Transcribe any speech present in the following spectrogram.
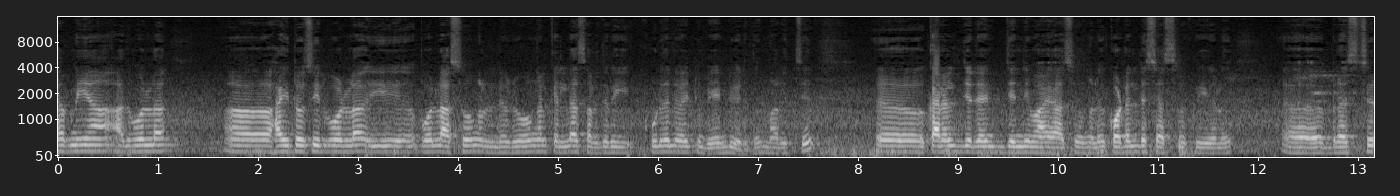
ഹെർണിയ അതുപോലുള്ള ഹൈഡ്രോസീൽ പോലുള്ള ഈ പോലുള്ള അസുഖങ്ങൾ രോഗങ്ങൾക്കെല്ലാം സർജറി കൂടുതലായിട്ടും വേണ്ടി വരുന്നു. മറിച്ച് കരൾ ജന്യമായ അസുഖങ്ങൾ കുടലിന്റെ ശസ്ത്രക്രിയകൾ ബ്രസ്റ്റ്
